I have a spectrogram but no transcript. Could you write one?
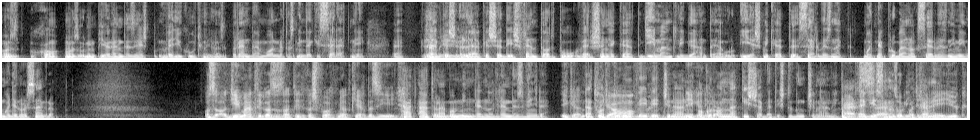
Az, ha az olimpia rendezést vegyük úgy, hogy az rendben van, mert azt mindenki szeretné. Lelkes, lelkesedés, fenntartó versenyeket, gyémántligát, ilyesmiket szerveznek, vagy megpróbálnak szervezni még Magyarországra? Az a gyémántlig az az atlétika sport miatt kérdezi így? Hát általában minden nagy rendezvényre. Igen. Tehát ha Ugye tudunk a... VB-t csinálni, igen, akkor igen. annál kisebbet is tudunk csinálni. Persze, Egészen az olimpiáig. vagy reméljük.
